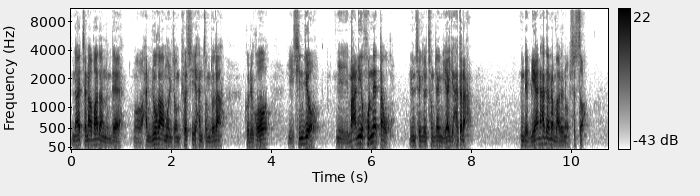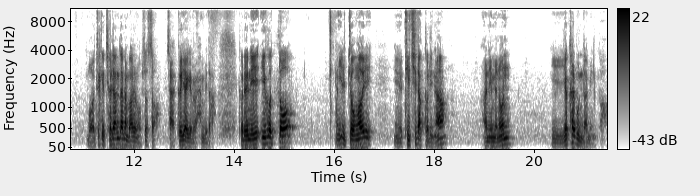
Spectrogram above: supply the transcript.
나 전화 받았는데 뭐 한 유감을 좀 표시한 정도다. 그리고 이 신지호 이 많이 혼냈다고 윤석열 총장이 이야기하더라. 근데 미안하다는 말은 없었어. 뭐 어떻게 처리한다는 말은 없었어. 자, 그 이야기를 합니다. 그러니 이것도 일종의 뒤치다거리나 아니면은 이 역할 분담인가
